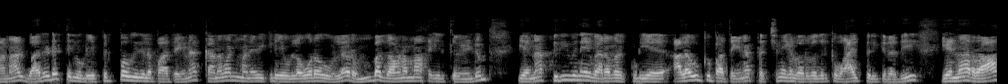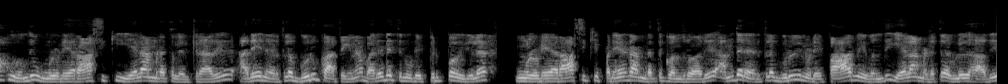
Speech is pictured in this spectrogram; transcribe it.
ஆனால் வருடத்தினுடைய பிற்பகுதியில பாத்தீங்கன்னா கணவன் மனைவிக்கிடையே உள்ள உறவுகள்ல ரொம்ப கவனமாக இருக்க வேண்டும். ஏன்னா பிரிவினை வரக்கூடிய அளவுக்கு பாத்தீங்கன்னா பிரச்சனைகள் வருவதற்கு வாய்ப்பு இருக்கிறது. ஏன்னா ராகு வந்து உங்களுடைய ராசிக்கு ஏழாம் இடத்துல இருக்கிறாரு. அதே நேரத்துல குரு பாத்தீங்கன்னா வருடத்தினுடைய பிற்பகுதியில உங்களுடைய ராசிக்கு பன்னிரெண்டாம் இடத்துக்கு வந்துருவாரு. அந்த நேரத்துல குருவினுடைய பார்வை வந்து ஏழாம் இடத்துல விழுகாது.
